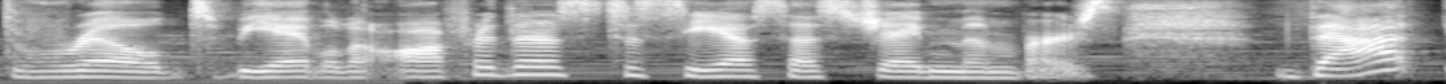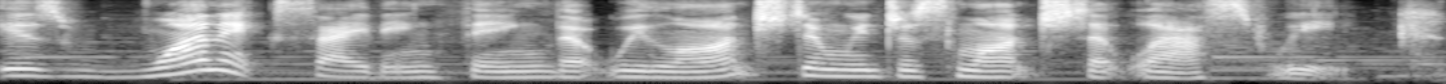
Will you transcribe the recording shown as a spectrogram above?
thrilled to be able to offer this to CSSJ members. That is one exciting thing that we launched, and we just launched it last week.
